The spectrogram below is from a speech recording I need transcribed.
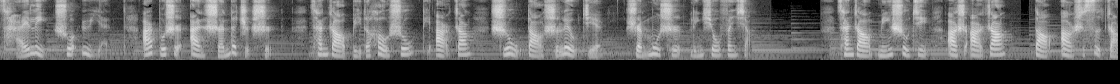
财力说预言，而不是按神的指示。参照彼得后书第二章十五到十六节，沈牧师灵修分享。参照民数记二十二章到二十四章，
